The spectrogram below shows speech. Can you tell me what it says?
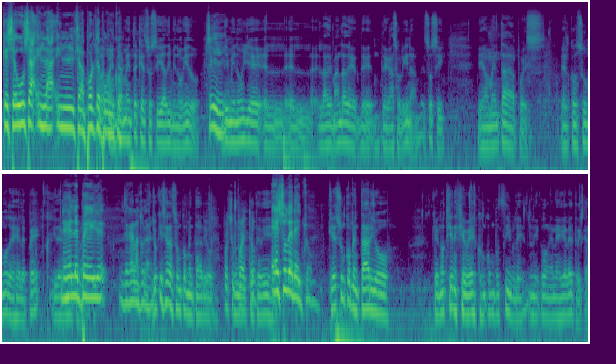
que se usa en, la, en el transporte Bueno, público? Obviamente que eso sí ha disminuido. Sí. Disminuye el- el- la demanda de, de- de gasolina, eso sí. Y aumenta pues el consumo de GLP y de, De gas GLP natural. y de, de gas natural. Yo quisiera hacer un comentario. Por supuesto. que te dije, es su derecho. que es un comentario que no tiene que ver con combustible ni con energía eléctrica.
